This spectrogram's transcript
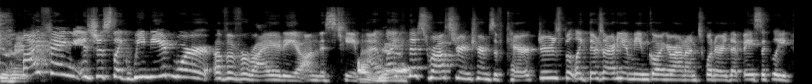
My thing is just like we need more of a variety on this team. Oh, I yeah. like this roster in terms of characters, but like there's already a meme going around on Twitter that basically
